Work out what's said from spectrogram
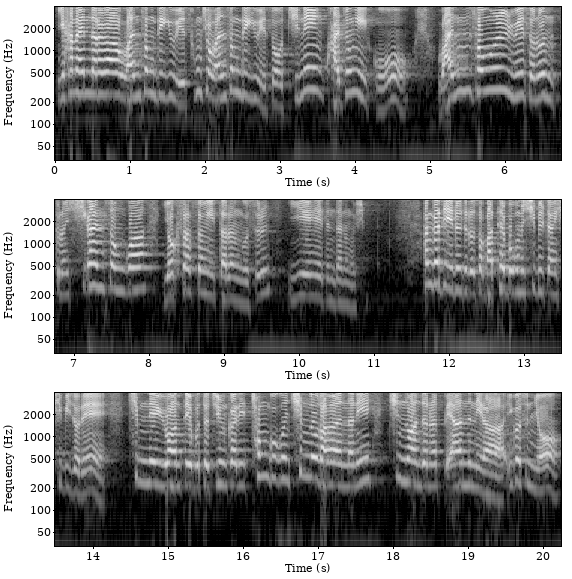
이 하나님 나라가 완성되기 위해서 성취가 완성되기 위해서 진행 과정이 있고 완성을 위해서는 그런 시간성과 역사성이 있다는 것을 이해해야 된다는 것입니다. 한 가지 예를 들어서 마태복음 11장 12절에 침례 요한 때부터 지금까지 천국은 침노당하였나니 침노한 자를 빼앗느니라. 이것은요.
